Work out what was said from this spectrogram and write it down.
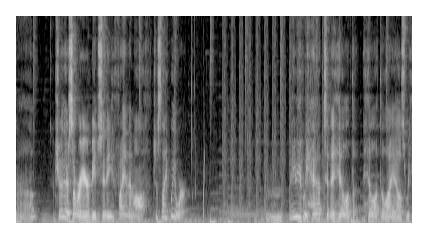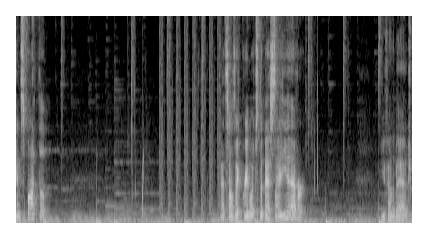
Um, I'm sure they're somewhere here in Beach City, fighting them off, just like we were. Hmm, maybe if we head up to the hill at the hill at the lighthouse, we can spot them. That sounds like pretty much the best idea ever. You found the badge.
